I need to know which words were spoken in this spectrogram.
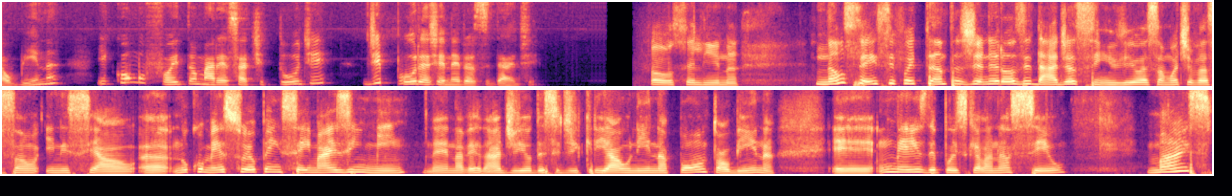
Albina, e como foi tomar essa atitude de pura generosidade? Oh, Celina, Não sei se foi tanta generosidade assim, viu? Essa motivação inicial. Uh, no começo eu pensei mais em mim, né? Na verdade, eu decidi criar o Nina Ponto Albina é, um mês depois que ela nasceu, mais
